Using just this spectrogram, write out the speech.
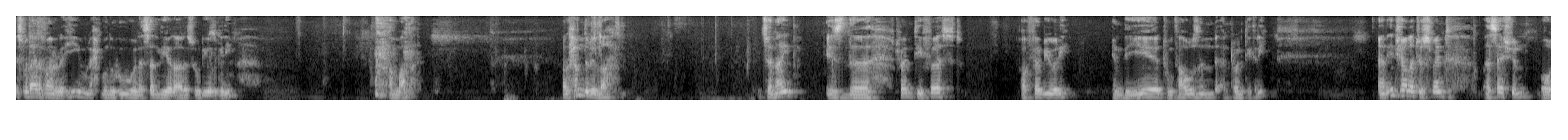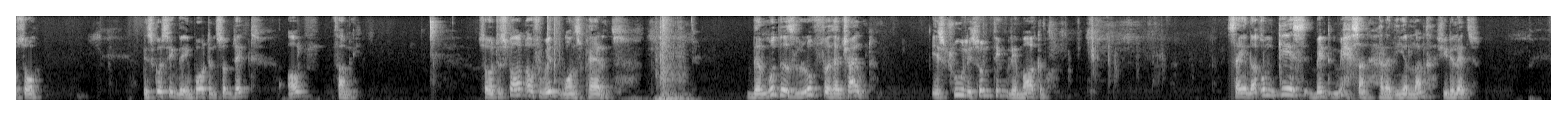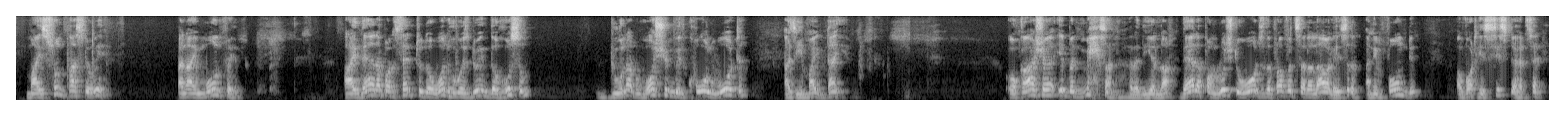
بسم الله الرحمن الرحيم نحمده ونصلي على رسوله الكريم أما بعد Alhamdulillah tonight is the 21st of February in the year 2023 and inshallah to spend a session or so discussing the important subject of family so to start off with one's parents the mother's love for her child is truly something remarkable. Sayyidah Umm Qais bint Mihsan anha, she relates, My son passed away and I mourned for him. I thereupon said to the one who was doing the ghusl, Do not wash him with cold water as he might die. Ukaasha ibn Mihsan thereupon rushed towards the Prophet and informed him of what his sister had said.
